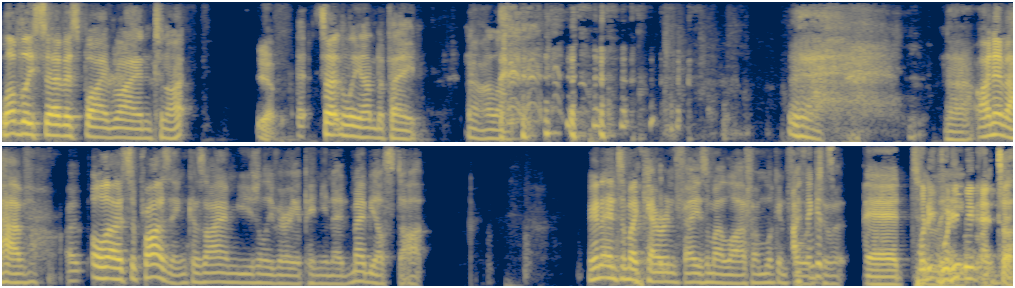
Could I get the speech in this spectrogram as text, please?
Lovely service by Ryan tonight. Yep. Uh, Certainly underpaid. No, I love it. no, I never have. Although it's surprising because I am usually very opinionated. Maybe I'll start. I'm going to enter my Karen phase of my life. I'm looking I forward think to it's it. bad. To What do you- what do you mean enter?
